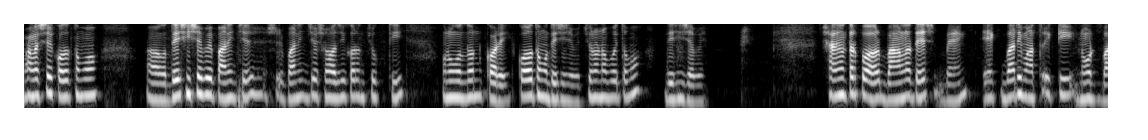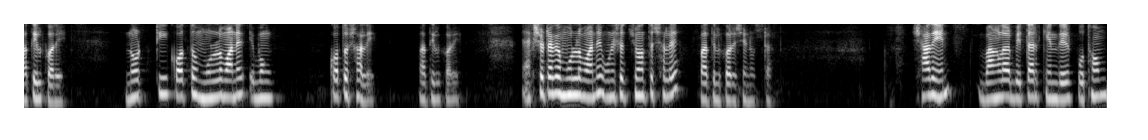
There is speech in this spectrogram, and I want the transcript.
বাংলাদেশের কততম দেশ হিসেবে বাণিজ্যের, বাণিজ্য সহজীকরণ চুক্তি অনুমোদন করে? কততম দেশ হিসেবে? চুরানব্বইতম দেশ হিসাবে। স্বাধীনতার পর বাংলাদেশ ব্যাংক একবারই মাত্র একটি নোট বাতিল করে। নোটটি কত মূল্যমানের এবং কত সালে বাতিল করে? একশো টাকা মূল্যমানে উনিশশো চুয়াত্তর সালে বাতিল করে সে নোটটা। স্বাধীন বাংলার বেতার কেন্দ্রের প্রথম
